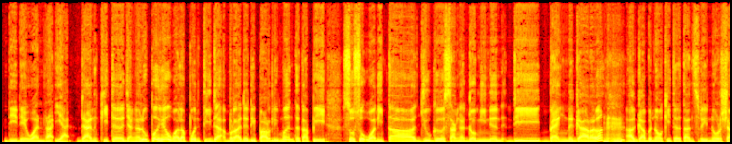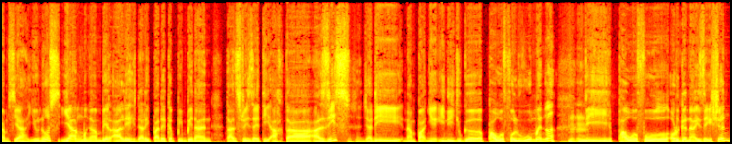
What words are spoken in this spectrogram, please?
di Dewan Rakyat. Dan kita jangan lupa ya walaupun tidak berada di parlimen tetapi sosok wanita juga sangat dominan di bank negara. Mm-hmm. Uh, Gubernur kita Tan Sri Nur Syamsiah Yunus yang mengambil alih daripada kepimpinan Tan Sri Zaiti Akhtar Aziz. Jadi nampaknya ini juga powerful woman lah mm-hmm. di powerful organisation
